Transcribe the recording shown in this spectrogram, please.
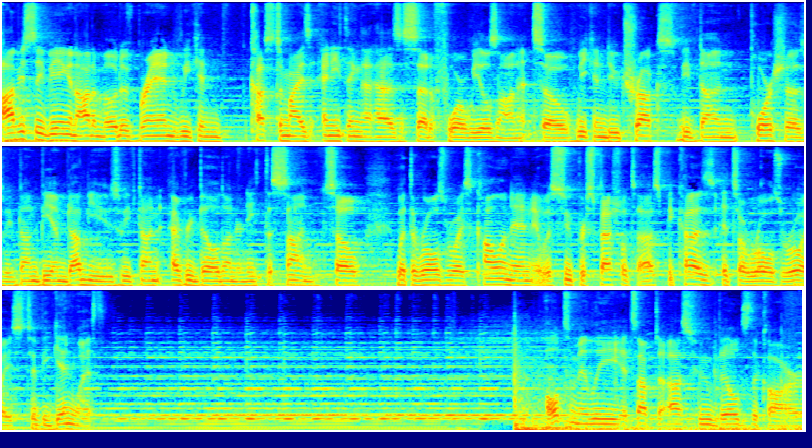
Obviously, being an automotive brand, we can customize anything that has a set of four wheels on it. So we can do trucks, we've done Porsches, we've done BMWs, we've done every build underneath the sun. So with the Rolls-Royce Cullinan, it was super special to us because it's a Rolls-Royce to begin with. Ultimately, it's up to us who builds the car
